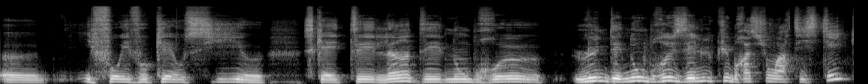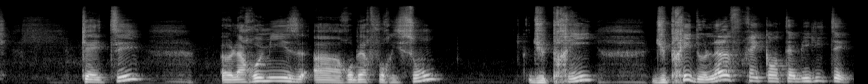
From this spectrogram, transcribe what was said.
il faut évoquer aussi ce qui a été des nombreux, l'une des nombreuses élucubrations artistiques qui a été euh, la remise à Robert Forisson du prix, du prix de l'infréquentabilité.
